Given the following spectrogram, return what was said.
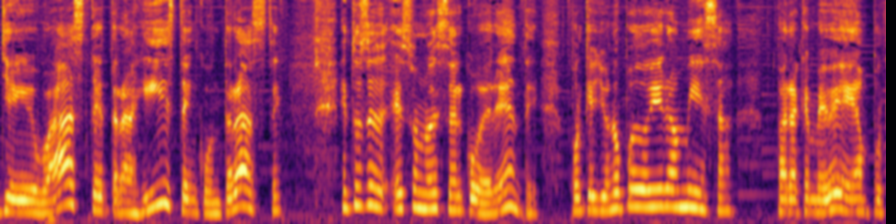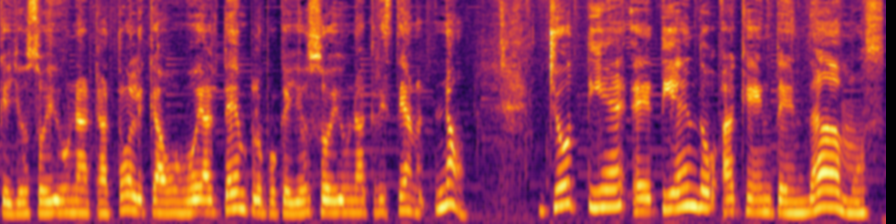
llevaste, trajiste, encontraste. Entonces eso no es ser coherente, porque yo no puedo ir a misa para que me vean porque yo soy una católica o voy al templo porque yo soy una cristiana. No, yo eh, tiendo a que entendamos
